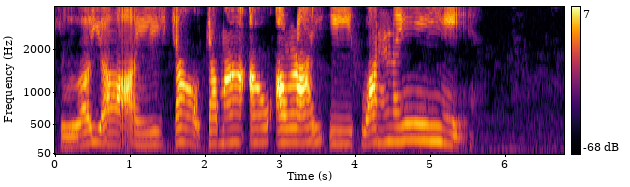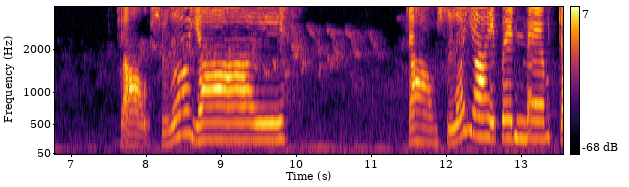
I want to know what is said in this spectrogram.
เสือใหญ่เจ้าจะมาเอาอะไรอีกวันนี้ เจ้าเสือใหญ่ เจ้าเสือใหญ่เป็นแมวจ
